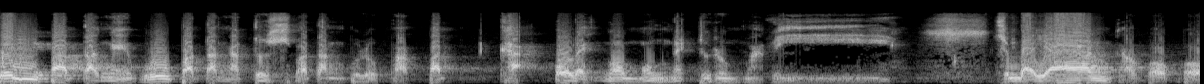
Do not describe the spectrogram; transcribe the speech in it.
ping patang ewu patang atus patang puluh papat gak oleh ngomong nek durung mari. Sembayang gak apa-apa.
